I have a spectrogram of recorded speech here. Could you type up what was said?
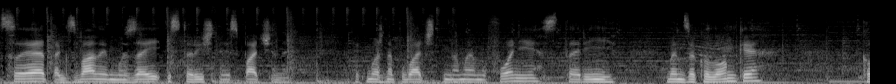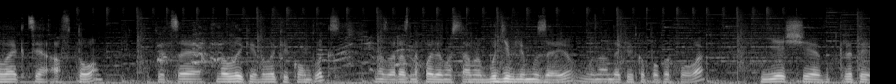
Це так званий музей історичної спадщини. Як можна побачити на моєму фоні, старі бензоколонки, колекція авто. Тобто це великий великий комплекс. Ми зараз знаходимося саме в будівлі музею, вона декількоповерхова. Є ще відкритий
